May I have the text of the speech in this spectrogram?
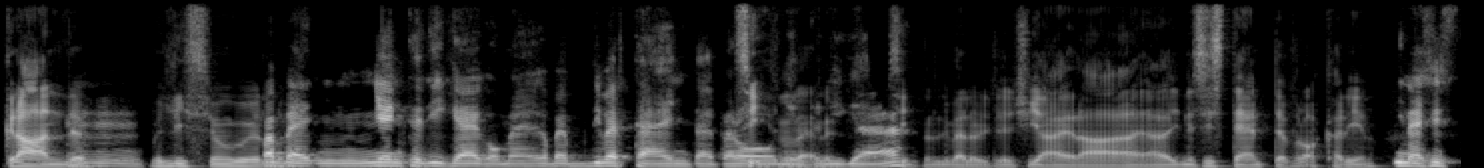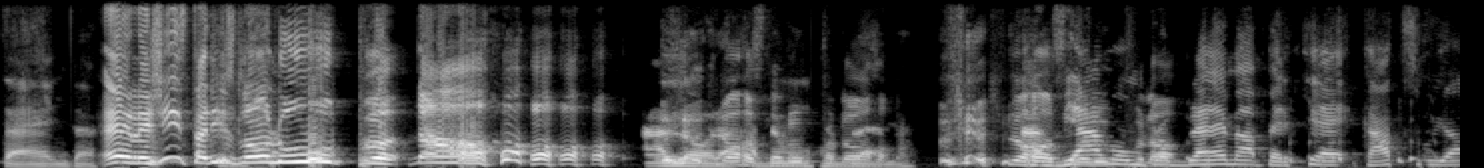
Grande, Mm. bellissimo quello. Vabbè, niente di che, come vabbè, divertente, però Sì, niente vabbè, di che. sì, il livello di regia era, era inesistente, però carino. Inesistente. È il regista di Slow Loop! No! Allora, No, abbiamo un problema. No, Slow abbiamo un no. problema perché Katsuya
